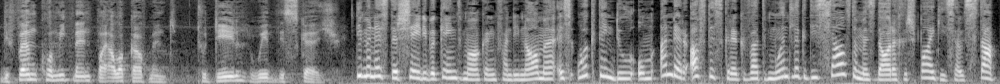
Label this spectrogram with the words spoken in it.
the firm commitment by our government to deal with this scourge. Die minister sê die bekendmaking van die name is ook ten doel om ander af te skrik wat moontlik dieselfde misdadigerspaadjie sou stap.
